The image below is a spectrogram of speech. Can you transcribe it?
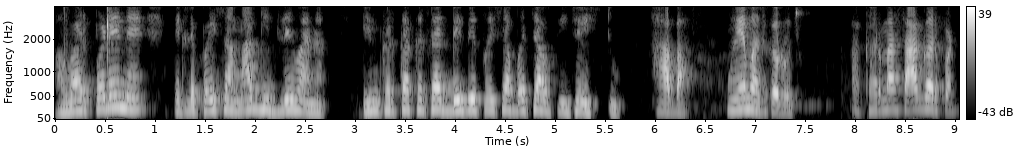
હવાર પડે ને એટલે પૈસા માગી જ લેવાના. એમ કરતાં કરતાં બે બે પૈસા બચાવતી જઈશ તું. હા બા હું એમ જ કરું છું. આ ઘરમાં સાગર પણ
